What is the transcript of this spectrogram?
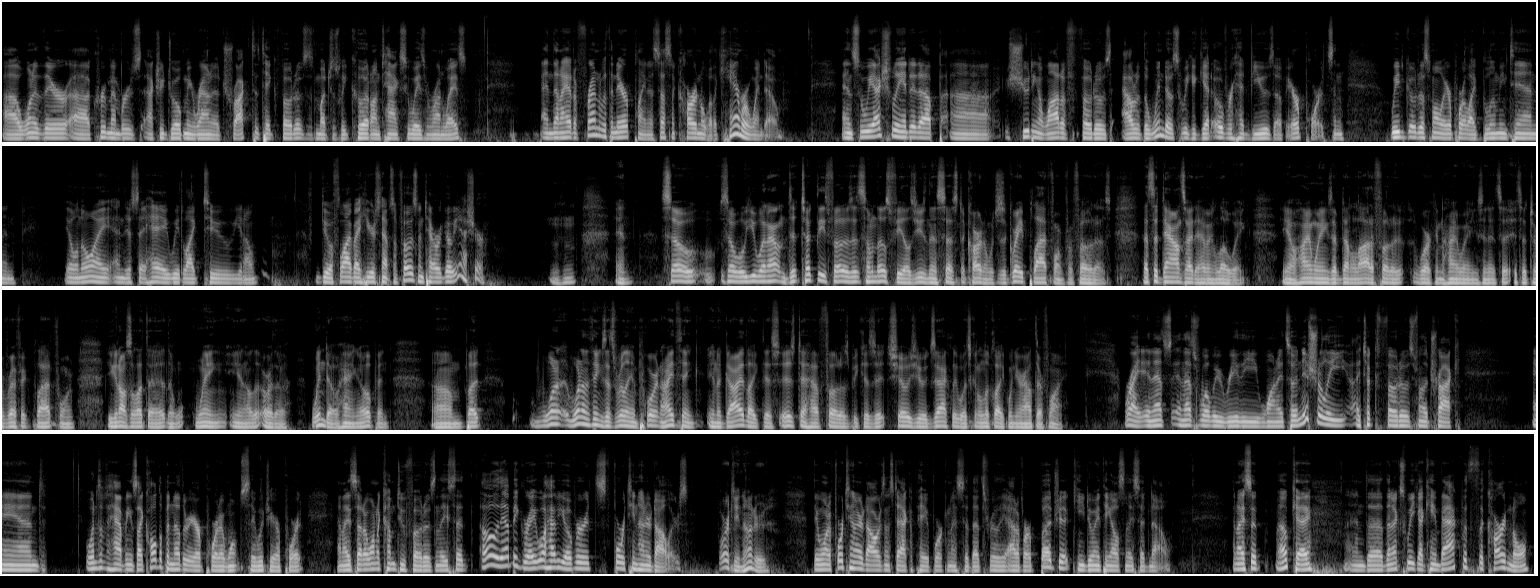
Uh, one of their uh, crew members actually drove me around in a truck to take photos as much as we could on taxiways and runways. And then I had a friend with an airplane, a Cessna Cardinal with a camera window. And so we actually ended up uh, shooting a lot of photos out of the window so we could get overhead views of airports. And we'd go to a small airport like Bloomington and Illinois and just say, hey, we'd like to, you know, do a flyby here, snap some photos, and Tower go, yeah, sure. Mm-hmm. And so, so you went out and did, took these photos at some of those fields using the Cessna Cardinal, which is a great platform for photos. That's the downside to having a low wing. You know, high wings. I've done a lot of photo work in high wings, and it's a it's a terrific platform. You can also let the the wing, you know, or the window hang open. Um, but one one of the things that's really important, I think, in a guide like this is to have photos because it shows you exactly what's going to look like when you're out there flying. Right, and that's and that's what we really wanted. So initially, I took photos from the truck, and what ended up happening is I called up another airport. I won't say which airport, and I said I want to come do photos, and they said, "Oh, that'd be great. We'll have you over. It's fourteen hundred dollars." Fourteen hundred. They wanted fourteen hundred dollars in a stack of paperwork, and I said that's really out of our budget. Can you do anything else? And they said no. And I said okay. And uh, the next week, I came back with the Cardinal,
